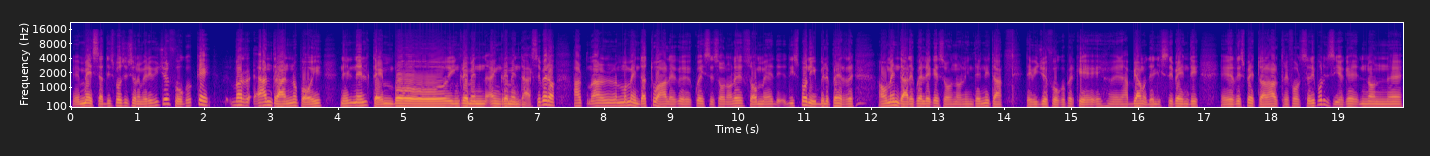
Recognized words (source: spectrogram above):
eh, messi a disposizione per i vigili del fuoco che andranno poi nel, nel tempo a incrementarsi, però al, al, momento attuale eh, queste sono le somme disponibili per aumentare quelle che sono l'indennità dei vigili fuoco perché eh, abbiamo degli stipendi eh, rispetto ad altre forze di polizia che non,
